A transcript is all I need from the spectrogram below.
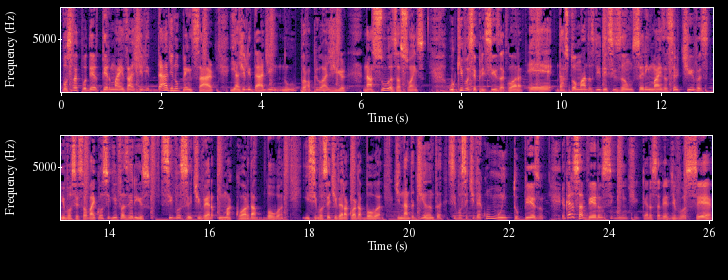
você vai poder ter mais agilidade no pensar e agilidade no próprio agir, nas suas ações. O que você precisa agora é das tomadas de decisão serem mais assertivas e você só vai conseguir fazer isso se você tiver uma corda boa. E se você tiver a corda boa, de nada adianta se você tiver com muito peso. Eu quero saber o seguinte, quero saber de você,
